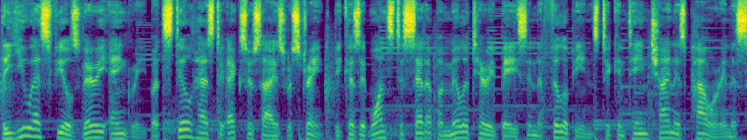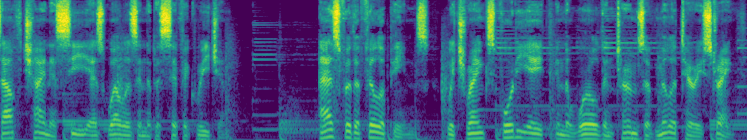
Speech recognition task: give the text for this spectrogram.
The US feels very angry but still has to exercise restraint because it wants to set up a military base in the Philippines to contain China's power in the South China Sea as well as in the Pacific region. As for the Philippines, which ranks 48th in the world in terms of military strength,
